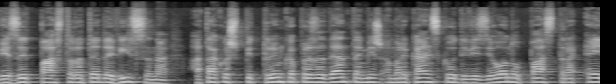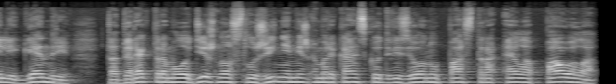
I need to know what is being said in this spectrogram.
Візит пастора Теда Вільсона, а також підтримка президента міжамериканського дивізіону пастора Елі Генрі та директора молодіжного служіння міжамериканського дивізіону пастора Ела Пауела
